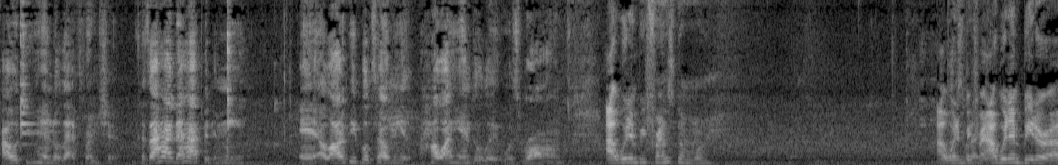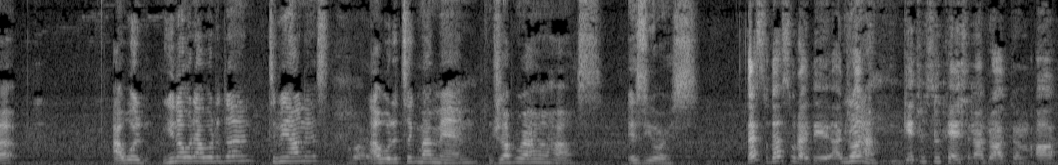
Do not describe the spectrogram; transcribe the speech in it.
How would you handle that friendship? Because I had that happen to me, and a lot of people tell me how I handled it was wrong. I wouldn't be friends no more. I wouldn't be I friends. I wouldn't beat her up. I would. You know what I would have done? To be honest, What? I would have took my man, drop him around her house. It's yours. That's that's what I did. I dropped Yeah. get your suitcase and I dropped them off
